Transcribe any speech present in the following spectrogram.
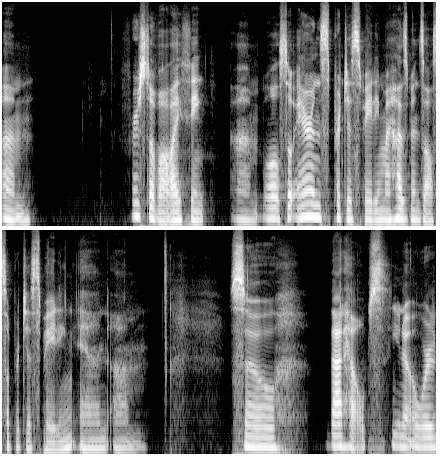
Um, first of all, I think, um, well, so Aaron's participating. My husband's also participating. And um, so that helps. You know, we're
